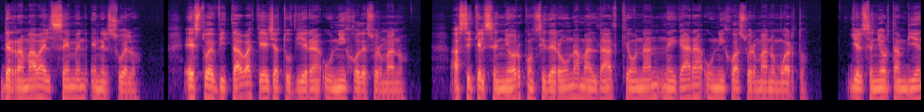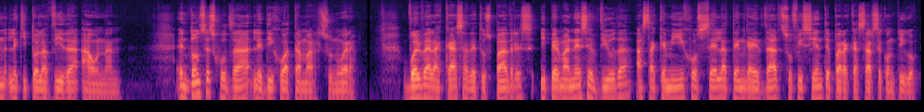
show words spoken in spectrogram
derramaba el semen en el suelo. Esto evitaba que ella tuviera un hijo de su hermano. Así que el Señor consideró una maldad que Onán negara un hijo a su hermano muerto. Y el Señor también le quitó la vida a Onán. Entonces Judá le dijo a Tamar, su nuera, Vuelve a la casa de tus padres y permanece viuda hasta que mi hijo Sela tenga edad suficiente para casarse contigo.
